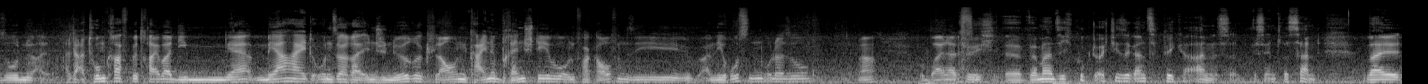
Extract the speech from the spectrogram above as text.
so eine Atomkraftbetreiber, die Mehr, Mehrheit unserer Ingenieure klauen keine Brennstäbe und verkaufen sie an die Russen oder so. Ja. Wobei natürlich, äh, wenn man sich guckt, euch diese ganze PK an, ist, ist interessant, weil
